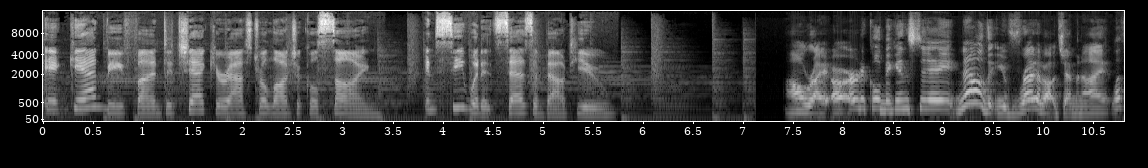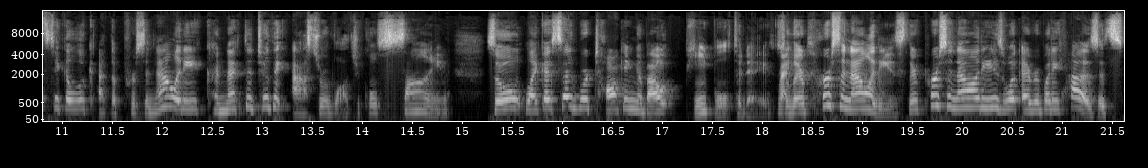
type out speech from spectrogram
it can be fun to check your astrological sign and see what it says about you. All right, our article begins today. Now that you've read about Gemini, let's take a look at the personality connected to the astrological sign. So, like I said, we're talking about people today. So their personalities. Their personality is what everybody has. It's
